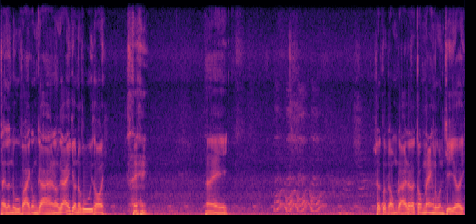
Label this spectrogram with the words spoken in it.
Đây là nuôi vài con gà nó gái cho nó vui thôi. Đấy rất là rộng rãi, rất là công năng luôn anh chị ơi.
